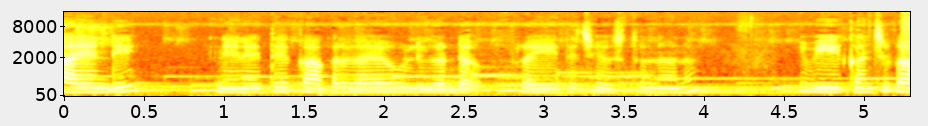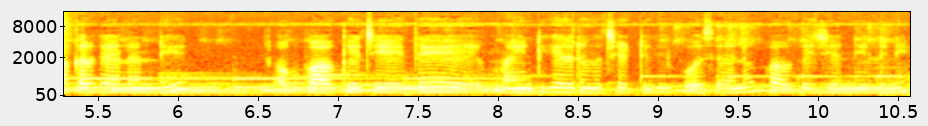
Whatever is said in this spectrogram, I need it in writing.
హాయ్ అండి. నేనైతే కాకరకాయ ఉల్లిగడ్డ ఫ్రై అయితే చేస్తున్నాను. ఇవి కంచి కాకరకాయలండి. ఒక పావు కేజీ అయితే మా ఇంటికి ఎదురుగా చెట్టుకి కోసాను పావు కేజీ నీళ్ళని.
